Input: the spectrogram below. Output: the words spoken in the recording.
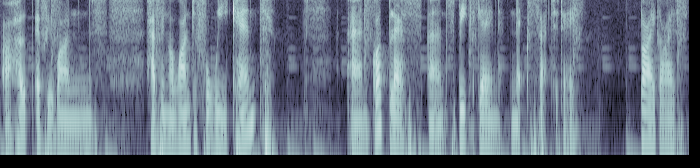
I hope everyone's having a wonderful weekend. And God bless and speak again next Saturday. Bye, guys.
